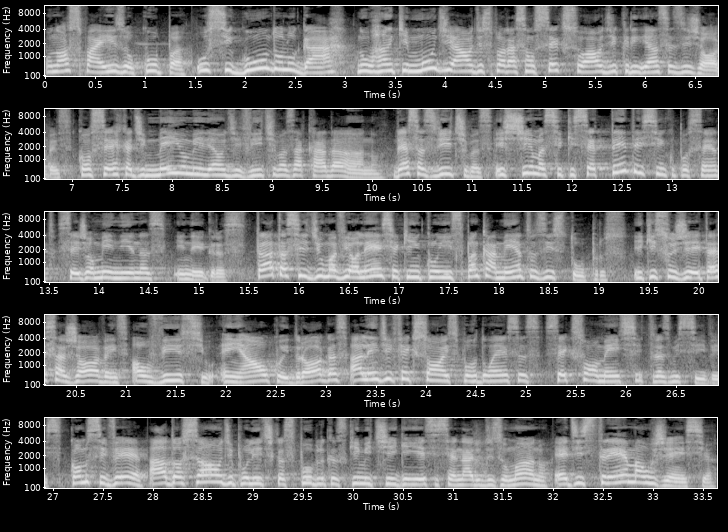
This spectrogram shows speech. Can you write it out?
O nosso país ocupa o segundo lugar no ranking mundial de exploração sexual de crianças e jovens, com cerca de meio milhão de vítimas a cada ano. Dessas vítimas, estima-se que 75% sejam meninas e negras. Trata-se de uma violência que inclui espancamentos e estupros e que sujeita essas jovens ao vício em álcool e drogas, além de infecções por doenças sexualmente transmissíveis. Como se vê, a adoção de políticas públicas que mitiguem esse cenário desumano é de extrema urgência.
